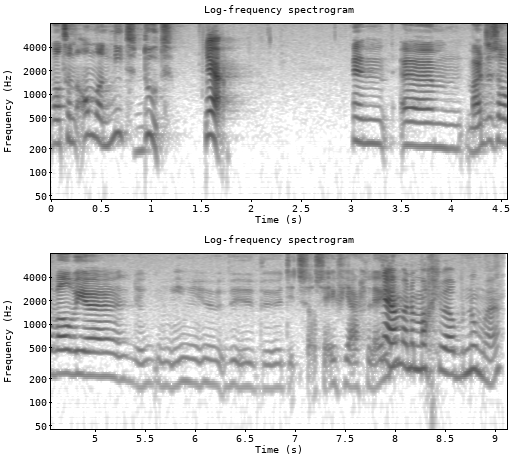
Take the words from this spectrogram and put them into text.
wat een ander niet doet. Ja. En, ehm, maar het is al wel weer, dit is al zeven jaar geleden. ja, maar dat mag je wel benoemen.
